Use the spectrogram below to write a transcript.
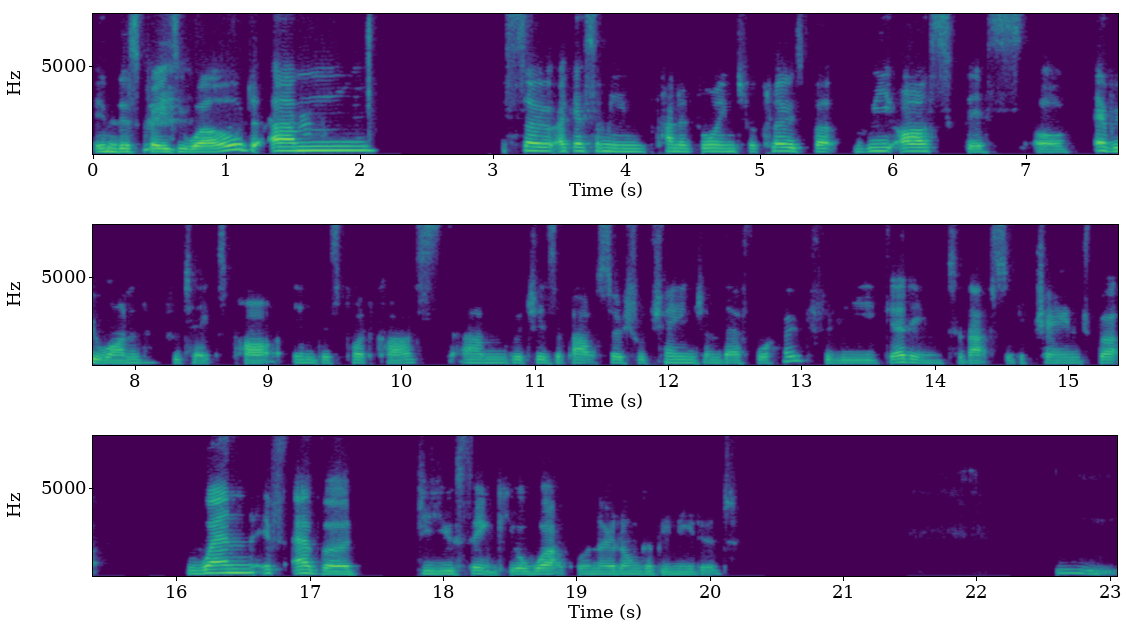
in this crazy world. Um, so I guess I mean kind of drawing to a close, but we ask this of everyone who takes part in this podcast, um, which is about social change and therefore hopefully getting to that sort of change. But when, if ever, do you think your work will no longer be needed? Mm.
